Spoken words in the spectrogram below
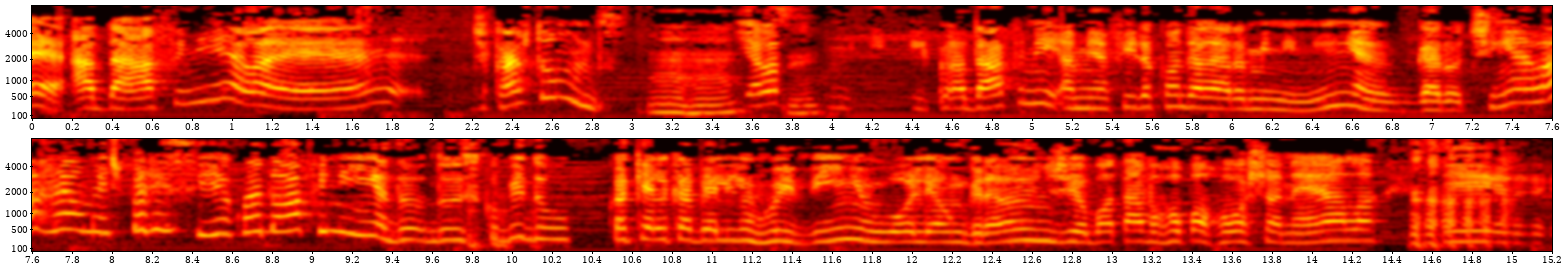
É, a Daphne, ela é de cartoons. Uhum, e ela, sim. E a Daphne, a minha filha, quando ela era menininha, garotinha, ela realmente parecia com a Daphninha do, do Scooby-Doo. com aquele cabelinho ruivinho, o olhão grande, eu botava roupa roxa nela. E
